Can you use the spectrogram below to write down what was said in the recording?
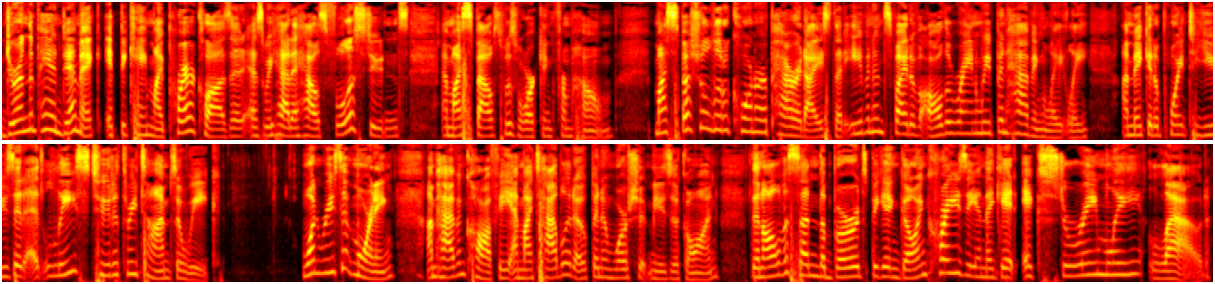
During the pandemic, it became my prayer closet as we had a house full of students and my spouse was working from home. My special little corner of paradise that, even in spite of all the rain we've been having lately, I make it a point to use it at least two to three times a week. One recent morning, I'm having coffee and my tablet open and worship music on. Then all of a sudden, the birds begin going crazy and they get extremely loud.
